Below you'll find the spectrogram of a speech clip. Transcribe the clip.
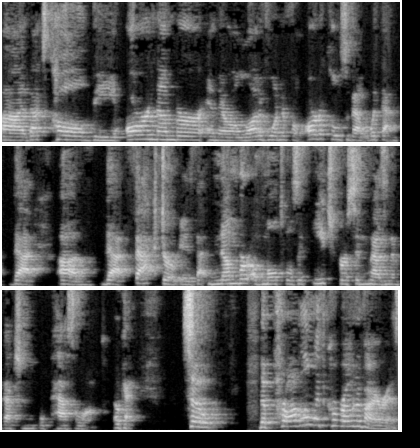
Uh, that's called the R number. And there are a lot of wonderful articles about what that, that, uh, that factor is, that number of multiples that each person who has an infection will pass along. Okay. So the problem with coronavirus,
